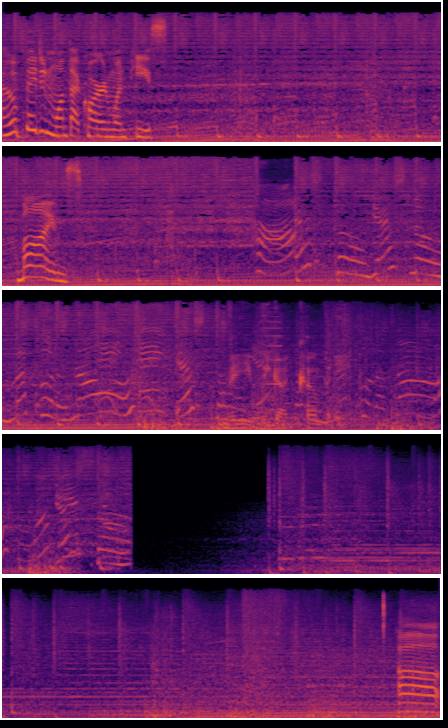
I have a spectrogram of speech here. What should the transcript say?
I hope they didn't want that car in one piece. Mines. V, we got company. Uh,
